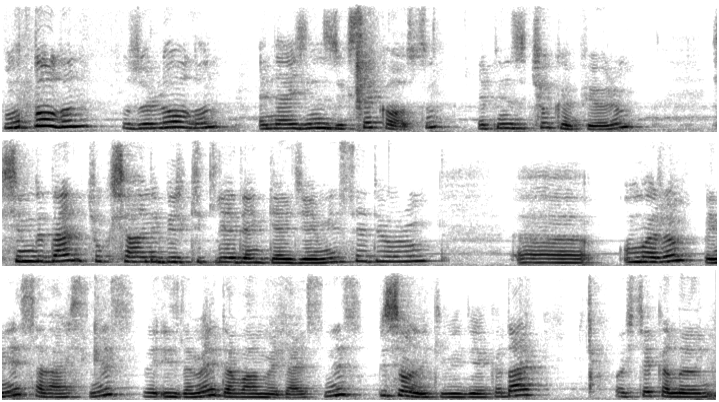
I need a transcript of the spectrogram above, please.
Mutlu olun, huzurlu olun, enerjiniz yüksek olsun. Hepinizi çok öpüyorum. Şimdiden çok şahane bir kitleye denk geleceğimi hissediyorum. Ee, umarım beni seversiniz ve izlemeye devam edersiniz. Bir sonraki videoya kadar hoşçakalın.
